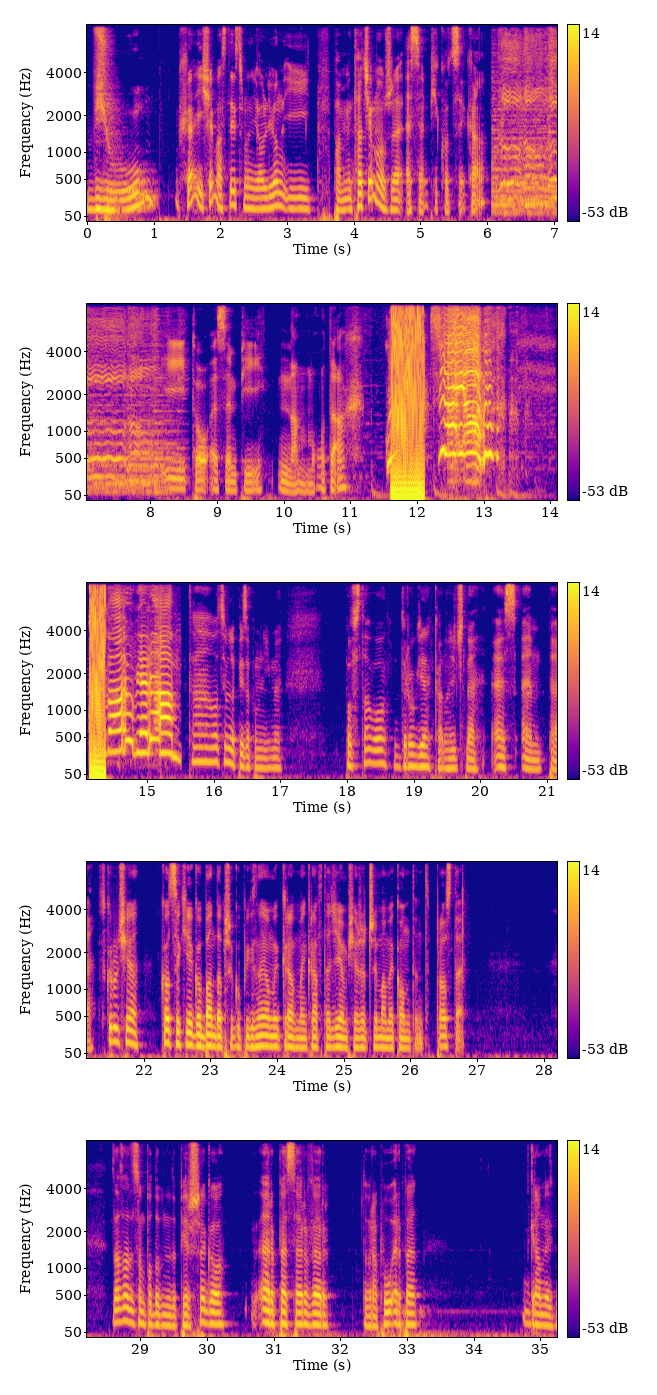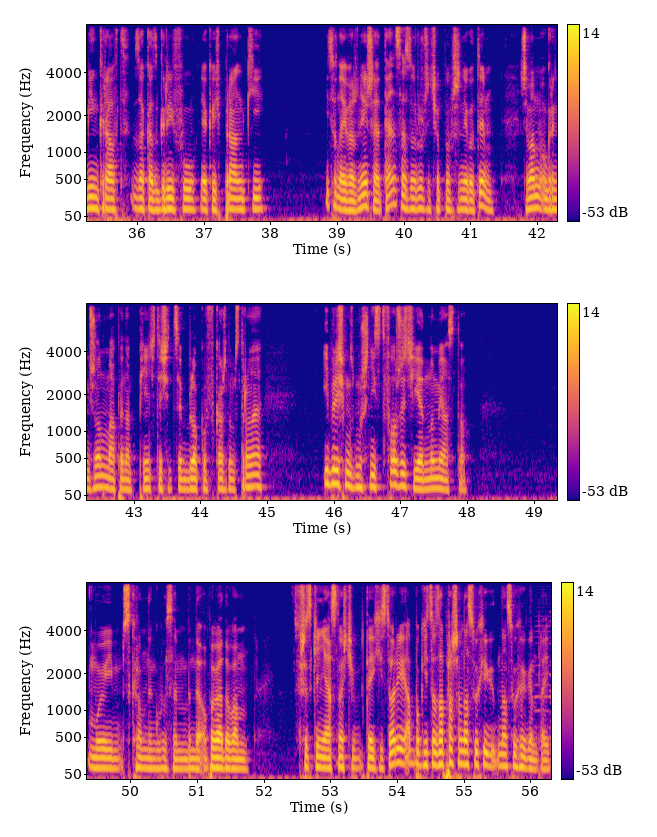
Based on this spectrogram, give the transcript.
Wzium. Hej, siema, z tej strony Jolion i pamiętacie może SMP Kocyka? I to SMP na modach? Kurwa, umieram! Ta, o tym lepiej zapomnijmy. Powstało drugie kanoniczne SMP. W skrócie, Kocyk i jego banda przygłupich znajomych gra w Minecrafta, dzieją się rzeczy, mamy content. Proste. Zasady są podobne do pierwszego. RP serwer, dobra, pół RP. Gramy w Minecraft, zakaz griffu, jakieś pranki. I co najważniejsze, ten sezon różni się od poprzedniego tym, że mamy ograniczoną mapę na 5000 bloków w każdą stronę i byliśmy zmuszeni stworzyć jedno miasto. Moim skromnym głosem będę opowiadał wam wszystkie niejasności tej historii, a póki co zapraszam na suchy, na suchy gameplay.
